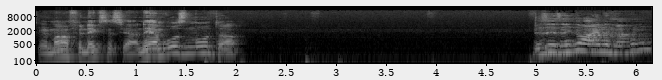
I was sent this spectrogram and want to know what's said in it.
Wir machen für nächstes Jahr. Nee, am Rosenmontag. Willst du jetzt nicht noch eine machen?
